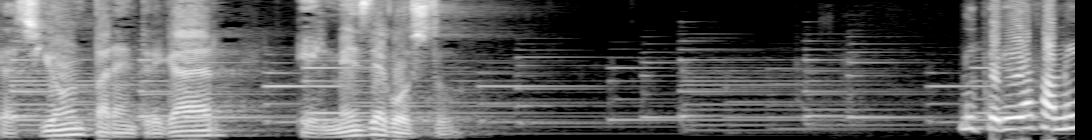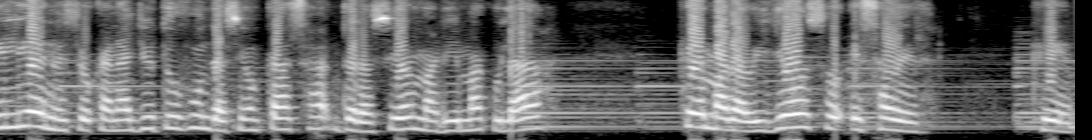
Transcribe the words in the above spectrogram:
oración para entregar el mes de agosto. Mi querida familia de nuestro canal YouTube Fundación Casa de Oración María Inmaculada, qué maravilloso es saber que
